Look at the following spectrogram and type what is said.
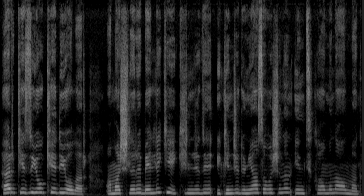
herkesi yok ediyorlar. Amaçları belli ki 2. İkinci Dünya Savaşı'nın intikamını almak.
